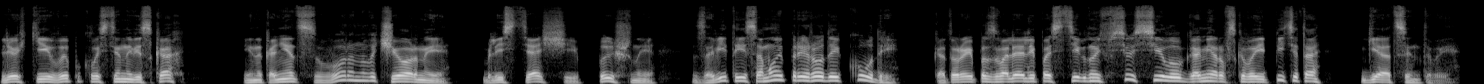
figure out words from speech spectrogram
легкие выпуклости на висках и, наконец, вороново-черные, блестящие, пышные, завитые самой природой кудри, которые позволяли постигнуть всю силу гомеровского эпитета гиацинтовые.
